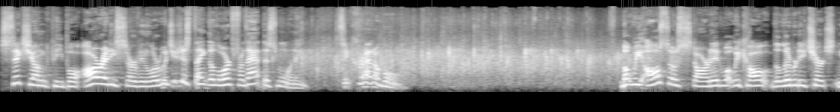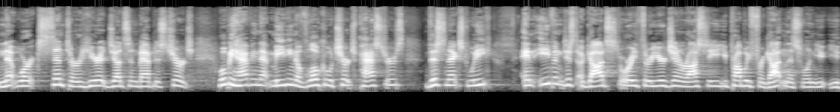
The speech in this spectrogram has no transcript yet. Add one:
Six young people already serving the Lord. Would you just thank the Lord for that this morning? It's incredible. But we also started what we call the Liberty Church Network Center here at Judson Baptist Church. We'll be having that meeting of local church pastors this next week. And even just a God story through your generosity, you've probably forgotten this one. You, you,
